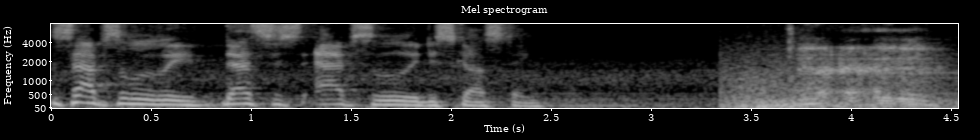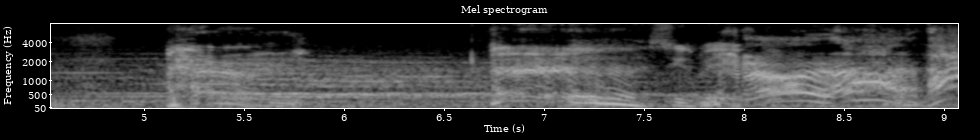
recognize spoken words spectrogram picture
It's absolutely, that's just absolutely disgusting. Excuse me.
